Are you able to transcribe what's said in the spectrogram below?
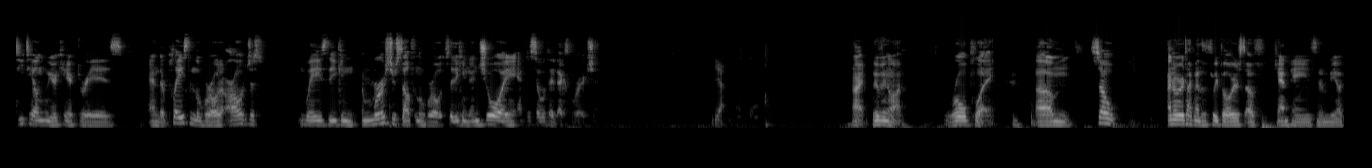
detailing who your character is, and their place in the world are all just ways that you can immerse yourself in the world so that you can enjoy and facilitate exploration. Yeah. All right, moving on. Role play. Um, so I know we were talking about the three pillars of campaigns and you know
